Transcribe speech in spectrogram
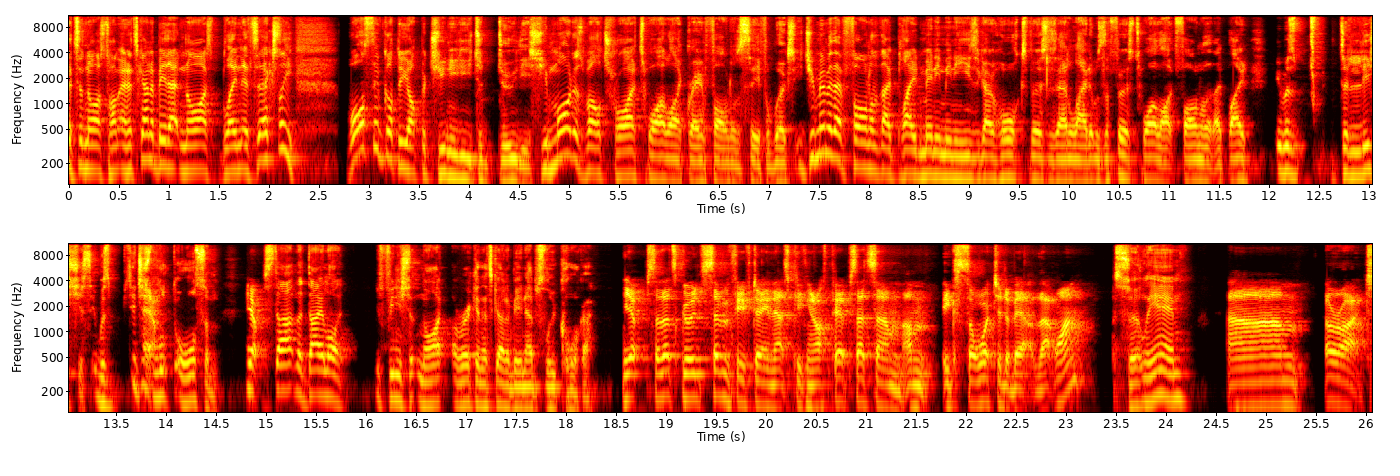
it's a nice time, and it's going to be that nice blend. It's actually, whilst they've got the opportunity to do this, you might as well try Twilight Grand Final to see if it works. Do you remember that final that they played many, many years ago, Hawks versus Adelaide? It was the first Twilight final that they played. It was delicious. It was. It just Yeah. looked awesome. Yep. Start in the daylight, finish at night. I reckon that's going to be an absolute corker. Yep, so that's good. Seven fifteen, that's kicking off. Peps, that's um, I'm excited about that one. I certainly am. Um, all right,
